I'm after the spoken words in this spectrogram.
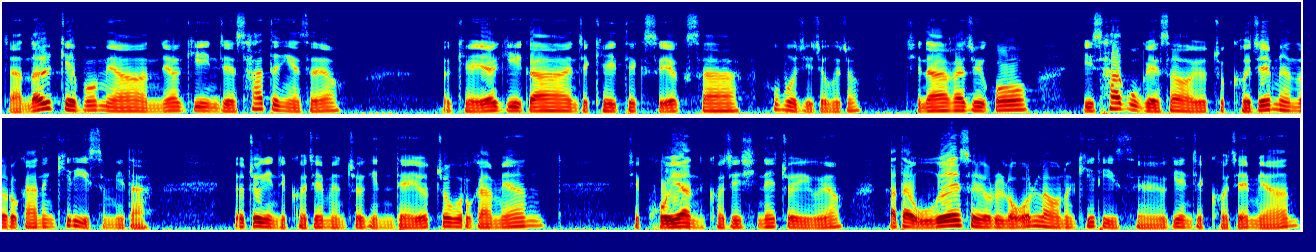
자, 넓게 보면 여기 이제 4등에서요. 이렇게 여기가 이제 KTX 역사 후보지죠. 그죠? 지나가지고 이 사곡에서 이쪽 거제면으로 가는 길이 있습니다. 이쪽이 이제 거제면 쪽인데 이쪽으로 가면 이제 고현 거제 시내 쪽이고요. 가다 우회에서 여기로 올라오는 길이 있어요. 여기 이제 거제면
